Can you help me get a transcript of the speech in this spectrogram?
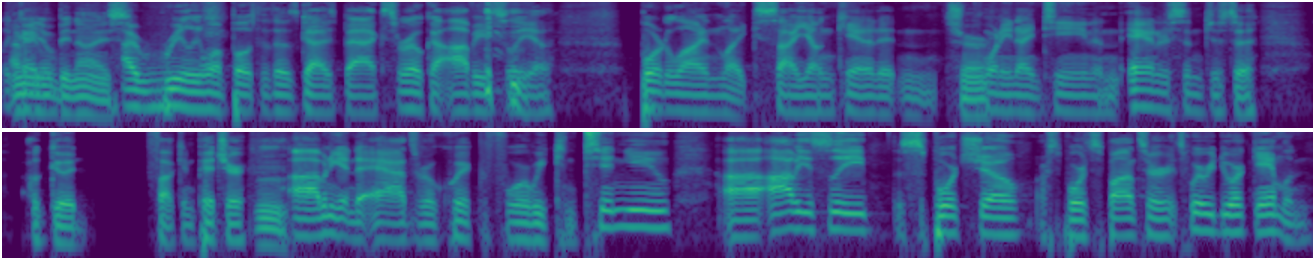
Like I mean I- it would be nice. I really want both of those guys back. Soroka, obviously a borderline like Cy Young candidate in Sure. 2019, and Anderson just a a good fucking pitcher. Mm. Uh, I'm gonna get into ads real quick before we continue. Uh, obviously, the sports show, our sports sponsor, it's where we do our gambling.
